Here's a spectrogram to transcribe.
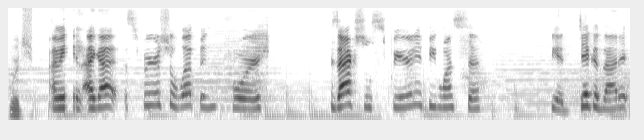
which I mean, I got a spiritual weapon for his actual spirit if he wants to be a dick about it.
